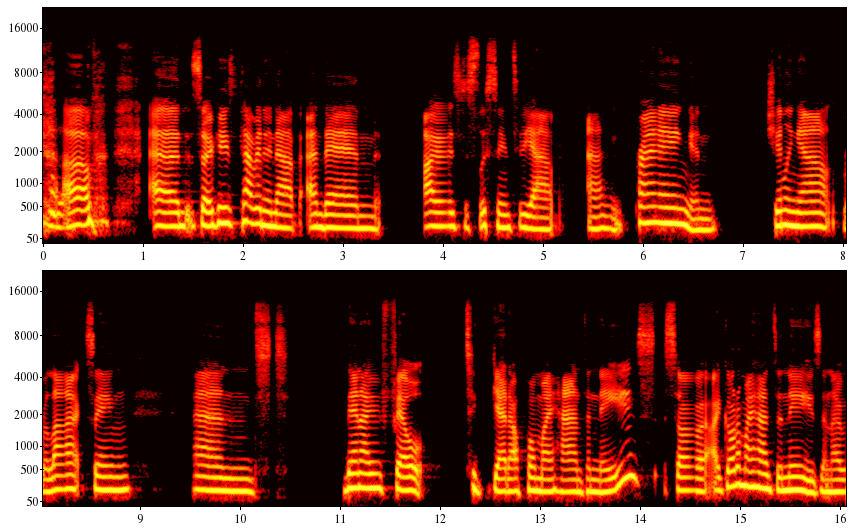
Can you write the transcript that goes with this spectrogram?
yeah. um, and so he's having a nap. And then I was just listening to the app and praying and chilling out, relaxing. And then I felt to get up on my hands and knees. So I got on my hands and knees and I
